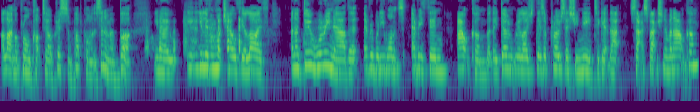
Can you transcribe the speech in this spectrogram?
I like my prawn cocktail, crisps and popcorn at the cinema, but you know, you, you live a much healthier life. And I do worry now that everybody wants everything outcome, but they don't realize there's a process you need to get that satisfaction of an outcome.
